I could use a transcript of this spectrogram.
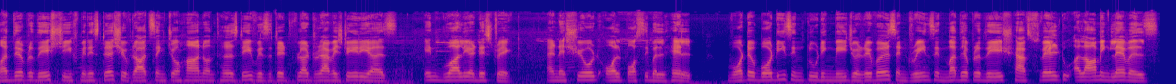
Madhya Pradesh Chief Minister Shivraj Singh Chauhan on Thursday visited flood ravaged areas in Gwalior district and assured all possible help. Water bodies, including major rivers and drains in Madhya Pradesh, have swelled to alarming levels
